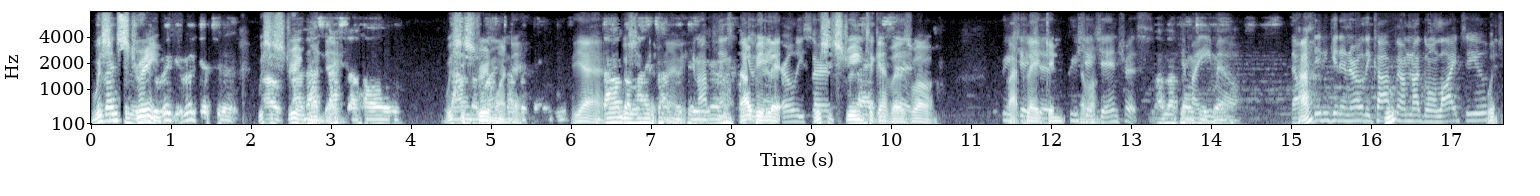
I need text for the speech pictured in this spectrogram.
We should Eventually, stream. We'll, get- we'll get to it. We should Oh, stream oh, one that's, day. That's a whole We down should stream one day. Yeah, Down the line type of thing. can I bro. please put That'd be lit. early. We should stream Facts. together as Said- well. like, Appreciate play a your- game Appreciate together. your interest. I'm not Get my email. Now Huh? I didn't get an early hmm? copy. I'm not gonna lie to you. Would-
